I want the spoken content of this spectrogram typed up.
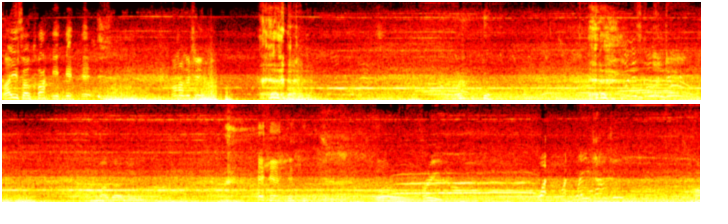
Why are you so quiet? Oh, look at you. What is What? What? What are you counting? Oh.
